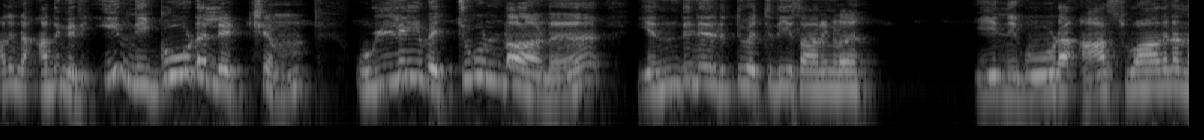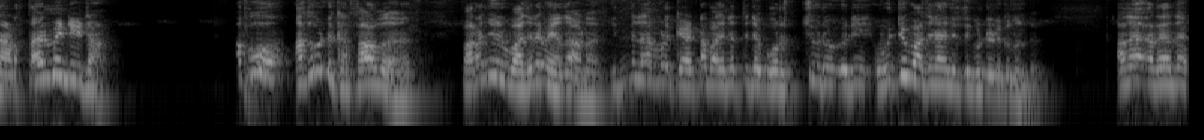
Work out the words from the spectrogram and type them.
അതിന്റെ അതും കരുതി. ഈ നിഗൂഢ ലക്ഷ്യം ഉള്ളിൽ വെച്ചുകൊണ്ടാണ് എന്തിനെടുത്തു വെച്ചത് ഈ സാധനങ്ങൾ ഈ നിഗൂഢ ആസ്വാദനം നടത്താൻ വേണ്ടിയിട്ടാണ്. അപ്പോൾ അതുകൊണ്ട് കർത്താവ് പറഞ്ഞൊരു വചനം ഏതാണ്? ഇന്നലെ നമ്മൾ കേട്ട വചനത്തിന്റെ കുറച്ചൊരു ഒരു ഒരു വചനം അതിനകത്ത് കൊണ്ട് എടുക്കുന്നുണ്ട്. അത് അതായത്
